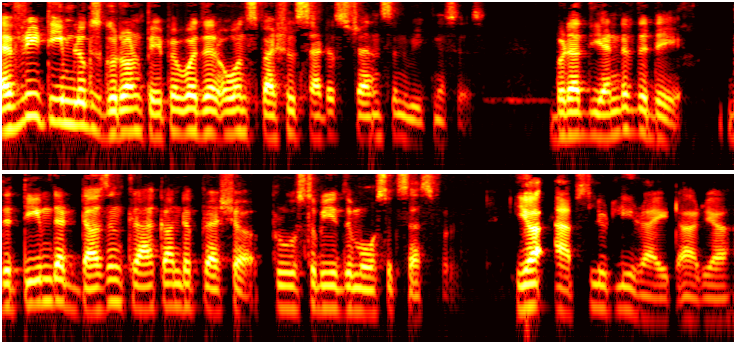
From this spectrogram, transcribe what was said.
Every team looks good on paper with their own special set of strengths and weaknesses. But at the end of the day, the team that doesn't crack under pressure proves to be the most successful. You're absolutely right, Arya.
